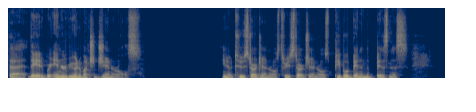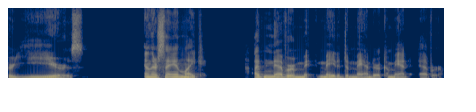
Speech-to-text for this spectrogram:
that they had, were interviewing a bunch of generals you know, two star generals, three star generals, people who've been in the business for years. And they're saying, like, I've never ma- made a demand or a command ever.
